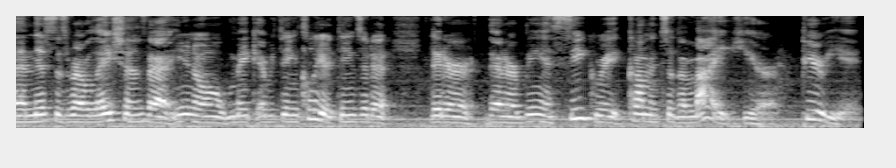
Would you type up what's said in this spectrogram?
and this is revelations that you know make everything clear things that are that are that are being secret coming to the light here period.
